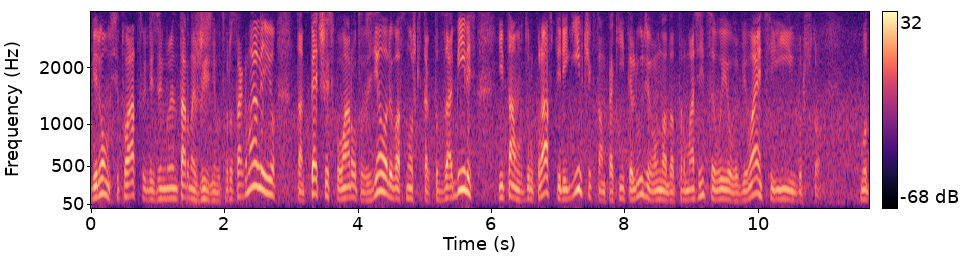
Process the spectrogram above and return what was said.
берем ситуацию из элементарной жизни. Вот вы разогнали ее, там 5-6 поворотов сделали, у вас ножки так подзабились, и там вдруг раз, перегибчик, там какие-то люди, вам надо тормозиться, вы ее выбиваете, и вот что. Вот,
